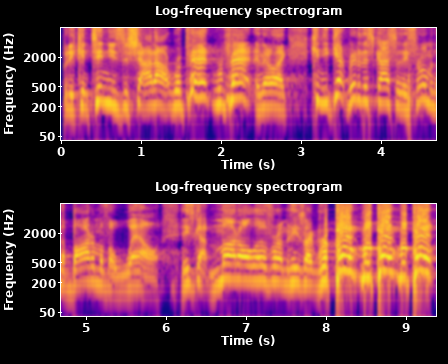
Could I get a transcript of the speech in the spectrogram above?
But he continues to shout out, Repent, repent. And they're like, Can you get rid of this guy? So they throw him in the bottom of a well. And he's got mud all over him. And he's like, Repent, repent, repent.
